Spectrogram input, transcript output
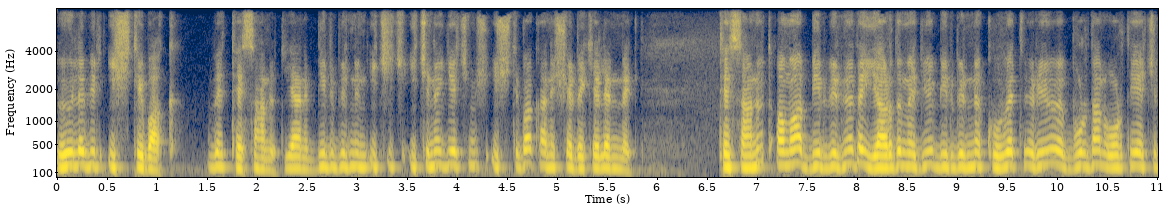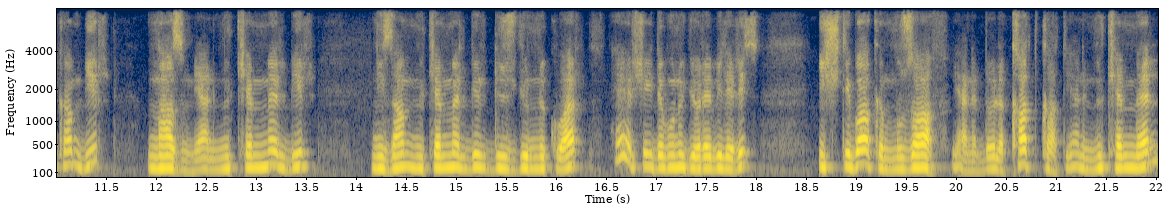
öyle bir iştibak ve tesanüt. Yani birbirinin iç, iç içine geçmiş iştibak hani şebekelenmek. Tesanüt ama birbirine de yardım ediyor, birbirine kuvvet veriyor ve buradan ortaya çıkan bir nazm. Yani mükemmel bir nizam, mükemmel bir düzgünlük var. Her şeyde bunu görebiliriz. İştibakı muzaf yani böyle kat kat yani mükemmel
